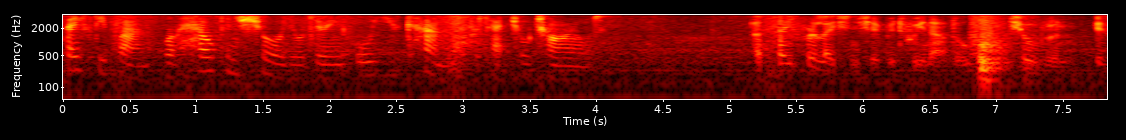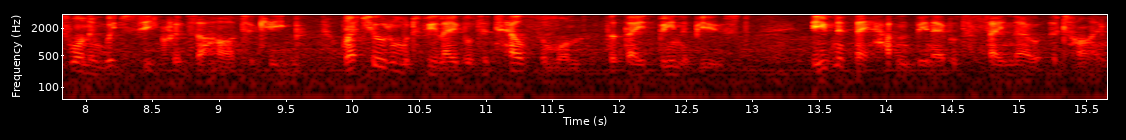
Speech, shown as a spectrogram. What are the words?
safety plan will help ensure you're doing all you can to protect your child. A safe relationship between adults and children is one in which secrets are hard to keep, where children would feel able to tell someone that they'd been abused, even if they hadn't been able to say no at the time.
